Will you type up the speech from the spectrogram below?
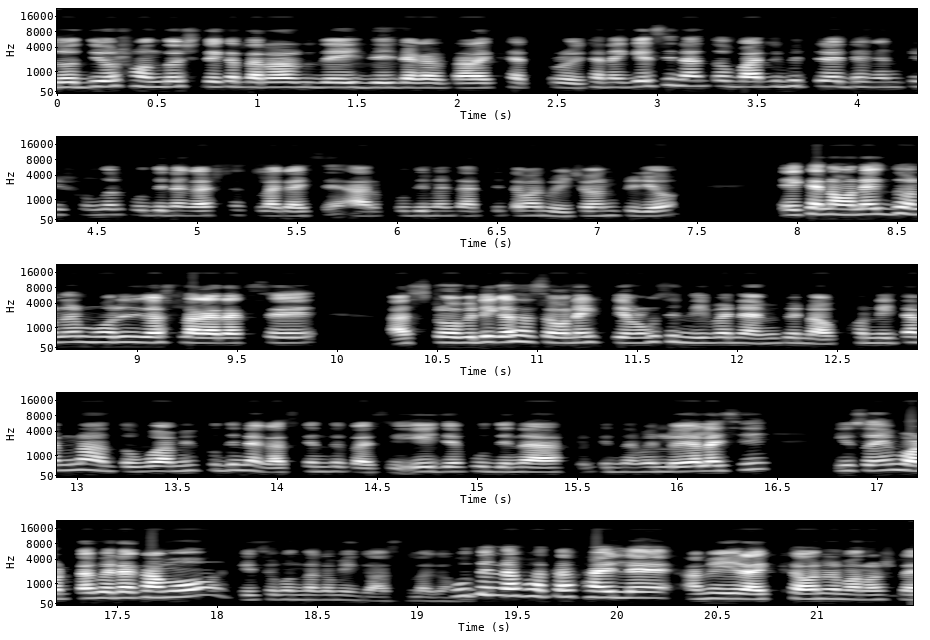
যদিও সন্দেশ থেকে তারা যেই যে জায়গায় তারা ক্ষেত করে ওইখানে গেছি না, তো বাড়ির ভিতরে দেখেন কি সুন্দর পুদিনা গাছ টাছ লাগাইছে, আর পুদিনা চাটনিতে আমার ভীষণ প্রিয়। এখানে অনেক ধরনের মরিচ গাছ লাগাই রাখছে আর স্ট্রবেরি গাছ আছে, অনেকটি আমার কাছে নিবানি আমি না, অক্ষর নিতাম না তবু আমি পুদিনা গাছ কিন্তু কাছি। এই যে পুদিনা কিন্তু আমি লইয়া লাইছি কিছু আমি ভর্তা করে খামো, কিছুক্ষণ আমি গাছ লাগাবো পুদিনা পাতা খাইলে আমি রাখ খাওয়ানোর মানুষ না,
